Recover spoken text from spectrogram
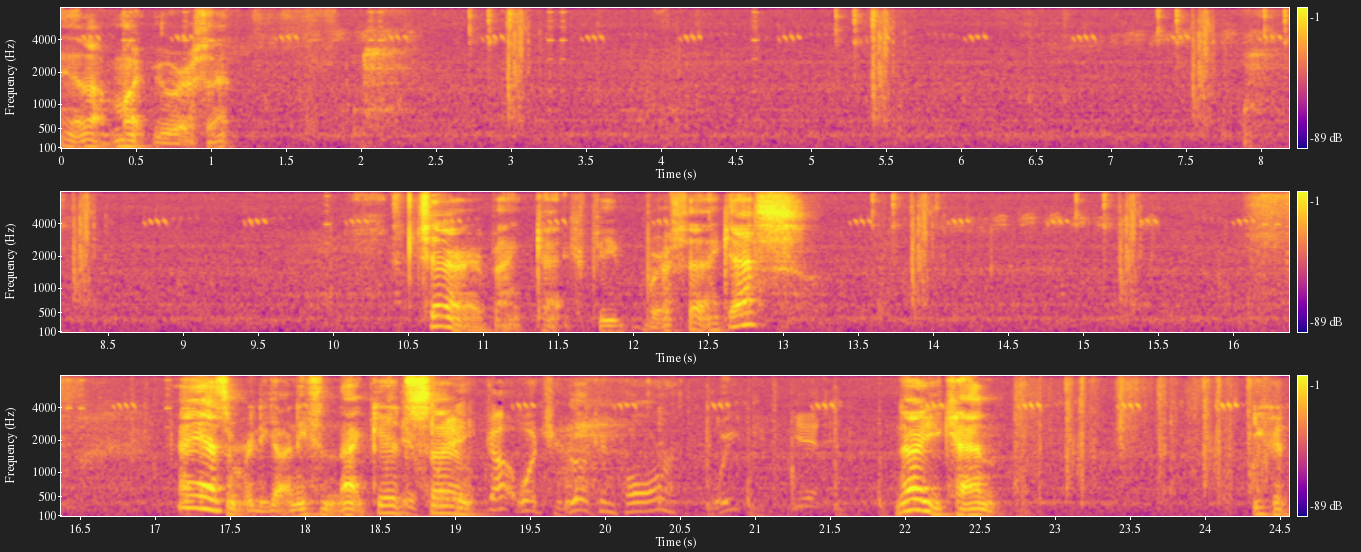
Yeah, that might be worth it. Generator bank that could be worth it, I guess. He hasn't really got anything that good, If so... got what you're looking for, we can get it. No, you can't. You could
